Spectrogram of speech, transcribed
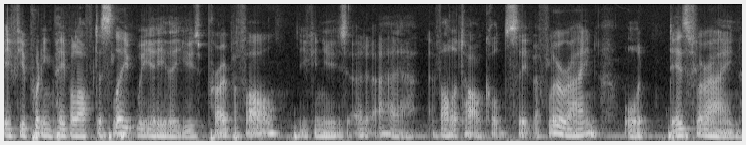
if you're putting people off to sleep, we either use propofol, you can use a, a, a volatile called sevoflurane, or desflurane.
